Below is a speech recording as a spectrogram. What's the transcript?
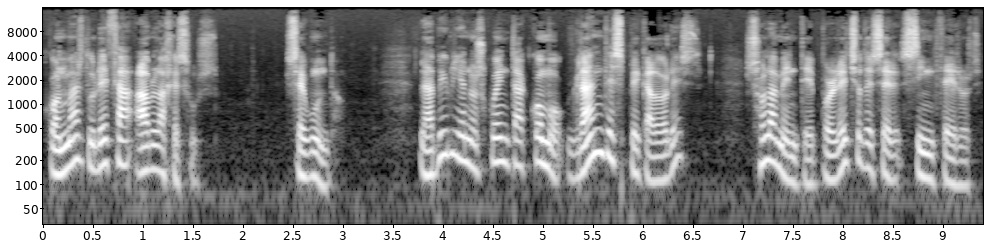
con más dureza habla Jesús. Segundo, la Biblia nos cuenta cómo grandes pecadores, solamente por el hecho de ser sinceros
